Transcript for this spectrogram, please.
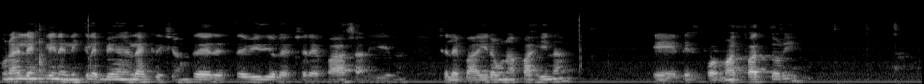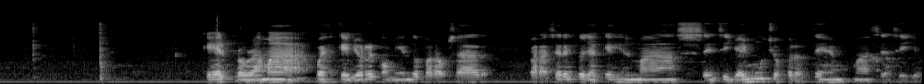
una vez le el link les viene en la descripción de, este vídeo, se les va a salir, se les va a ir a una página eh, de Format Factory que es el programa pues que yo recomiendo para usar para hacer esto ya que es el más sencillo. Hay muchos pero este es más sencillo.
